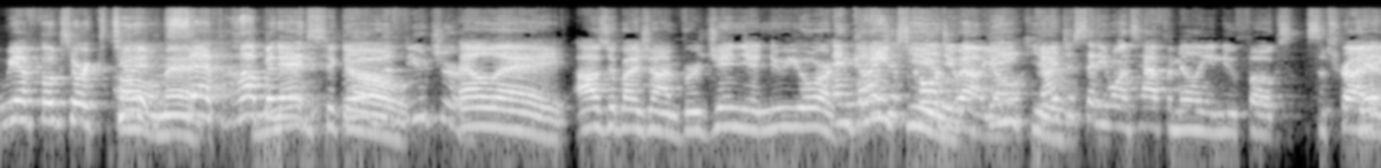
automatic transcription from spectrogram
We have folks who are tuning. Oh, man. Seth hopping Mexico, in. the future. LA, Azerbaijan, Virginia, New York. And Guy just you. called you out, y'all. Guy just said he wants half a million new folks subscribing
